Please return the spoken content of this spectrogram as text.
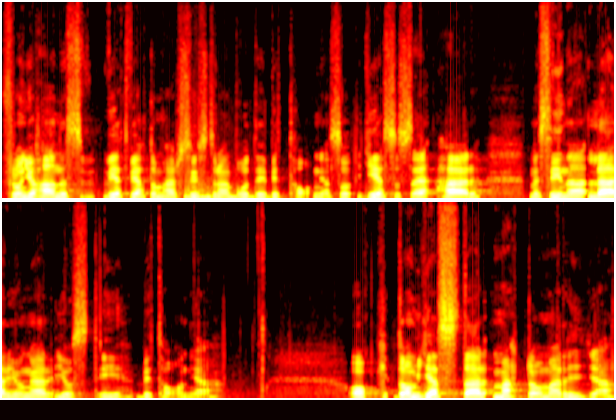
från Johannes vet vi att de här systrarna bodde i Betania. Så Jesus är här med sina lärjungar just i Betania. Och de gästar Marta och Maria.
